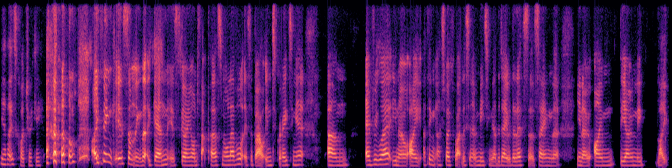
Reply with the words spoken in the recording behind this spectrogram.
Yeah, that is quite tricky. I think it's something that again is going on to that personal level. It's about integrating it um, everywhere. You know, I, I think I spoke about this in a meeting the other day with Alyssa, saying that, you know, I'm the only like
